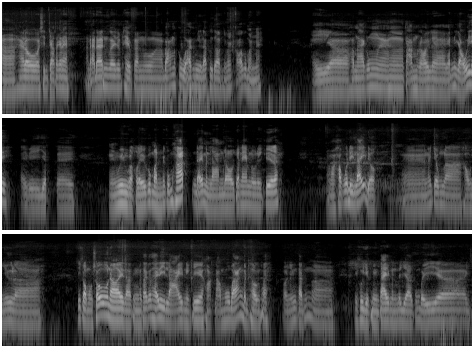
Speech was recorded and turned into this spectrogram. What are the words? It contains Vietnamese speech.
À, hello, xin chào tất cả các em. Đã đến quay tiếp theo kênh mua bán mấy củ quả cũng như lắp tôm cho mấy cỏ của mình á. Thì uh, hôm nay cũng uh, tạm rồi là gánh gỏi đi. Tại vì dịch uh, nguyên vật liệu của mình nó cũng hết để mình làm đồ cho anh em đồ này kia đó. Mà không có đi lấy được. À, nói chung là hầu như là chỉ còn một số nơi là người ta có thể đi lại này kia hoạt động mua bán bình thường thôi. Còn những tỉnh mà như khu vực miền tây mình bây giờ cũng bị uh,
